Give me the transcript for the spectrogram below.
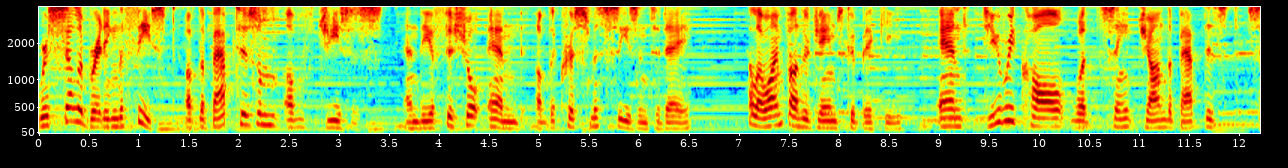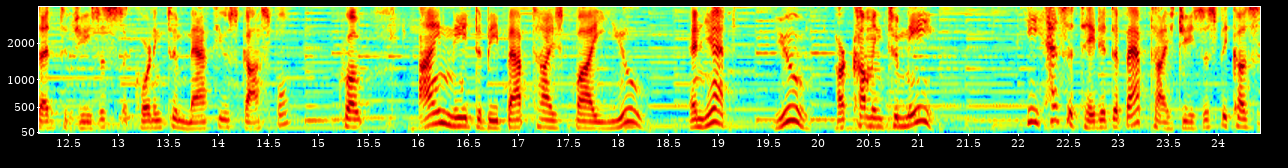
We're celebrating the feast of the baptism of Jesus and the official end of the Christmas season today. Hello, I'm Father James Kubicki. And do you recall what St. John the Baptist said to Jesus according to Matthew's Gospel? Quote, I need to be baptized by you, and yet you are coming to me. He hesitated to baptize Jesus because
